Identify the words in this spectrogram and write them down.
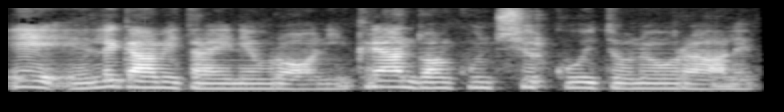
e legami tra i neuroni, creando anche un circuito neurale.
